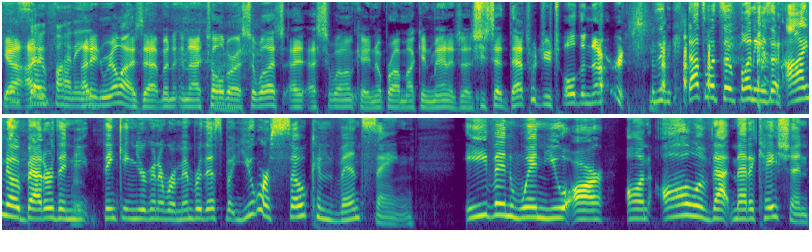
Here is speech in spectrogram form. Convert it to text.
Yeah, It's I so didn't- funny. I didn't realize that, but and I told her, uh-huh. I said, "Well, that's." I, I said, "Well, okay, no problem. I can manage that." She said, "That's what you told the nurse." That's what's so funny is that I know better than you thinking you're going to remember this, but you are so convincing. Even when you are on all of that medication,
